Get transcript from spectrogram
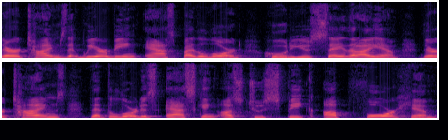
There are times that we are being asked by the Lord, Who do you say that I am? There are times that the Lord is asking us to speak up for Him.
